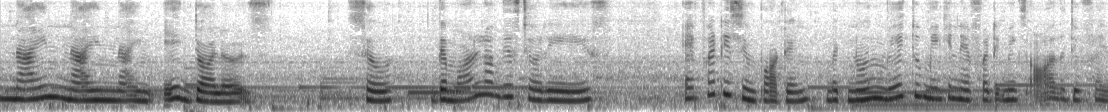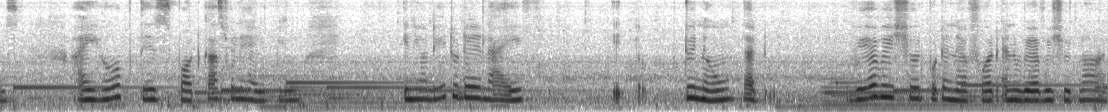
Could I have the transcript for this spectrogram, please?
$9998. So, the moral of this story is effort is important, but knowing where to make an effort it makes all the difference. I hope this podcast will help you in your day to day life to know that where we should put an effort and where we should not.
